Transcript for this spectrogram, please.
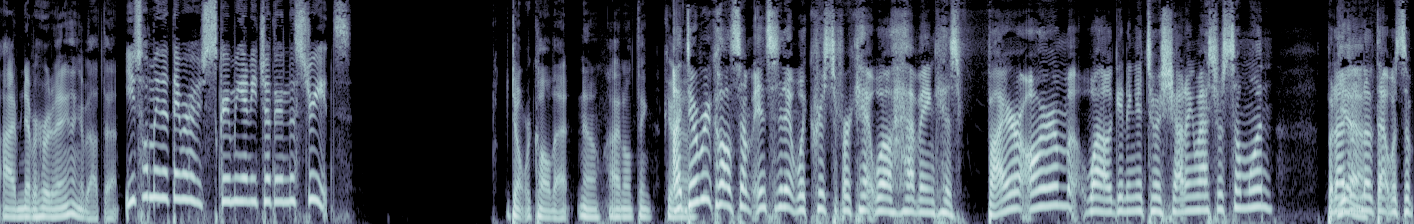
I've never heard of anything about that. You told me that they were screaming at each other in the streets. Don't recall that. No, I don't think. Uh, I do recall some incident with Christopher Cantwell having his firearm while getting into a shouting match with someone, but I Yeah. don't know if that was a.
